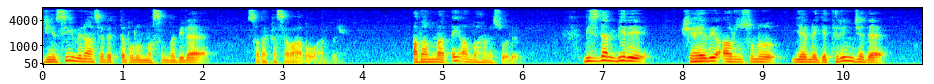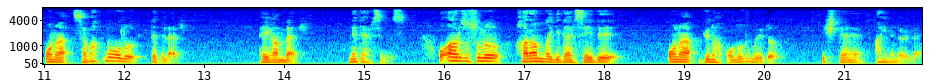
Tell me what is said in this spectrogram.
cinsi münasebette bulunmasında bile sadaka sevabı vardır. Adamlar ey Allah'ın Resulü bizden biri şehevi arzusunu yerine getirince de ona sevap mı olur dediler. Peygamber ne dersiniz? O arzusunu haramla giderseydi ona günah olur muydu? İşte aynen öyle.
